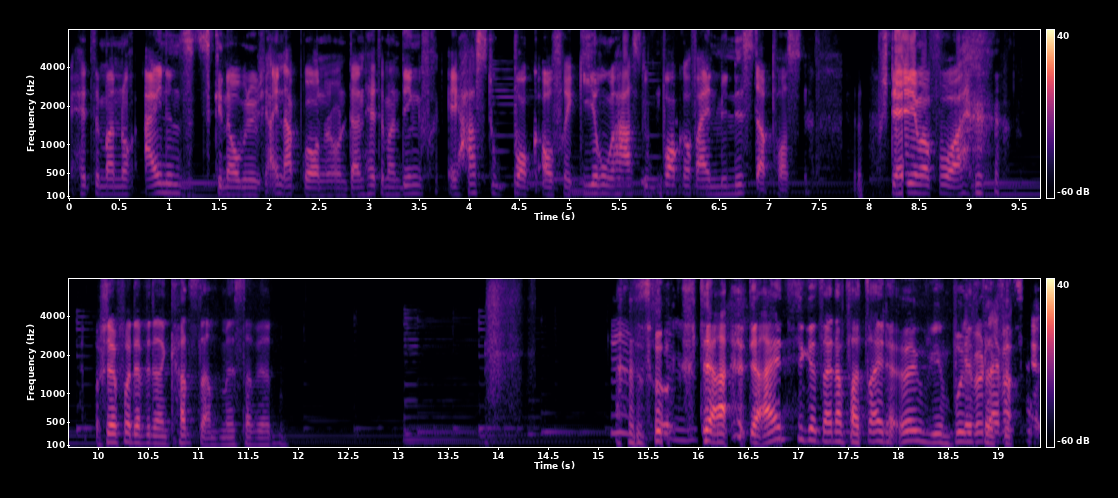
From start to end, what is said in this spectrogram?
hätte man noch einen Sitz genau benötigt, einen Abgeordneten, und dann hätte man den gefragt, ey, hast du Bock auf Regierung, hast du Bock auf einen Ministerposten? Stell dir mal vor. Stell dir vor, der wird dann Kanzleramtminister werden. So, der, der einzige seiner Partei, der irgendwie im wird, Bundestag einfach, sitzt. er,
